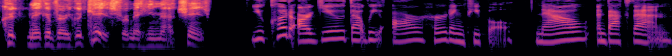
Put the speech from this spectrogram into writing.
could make a very good case for making that change. You could argue that we are hurting people now and back then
